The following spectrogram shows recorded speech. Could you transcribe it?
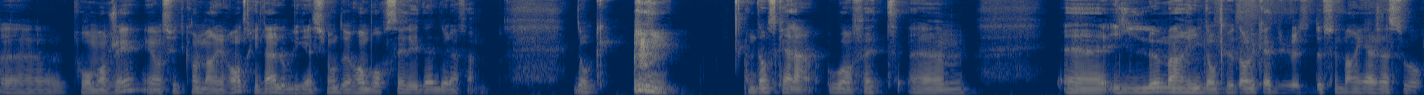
euh, pour manger, et ensuite quand le mari rentre, il a l'obligation de rembourser les dettes de la femme. Donc, dans ce cas-là, où en fait, euh, euh, il le mari, donc dans le cas de ce mariage à sourd,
